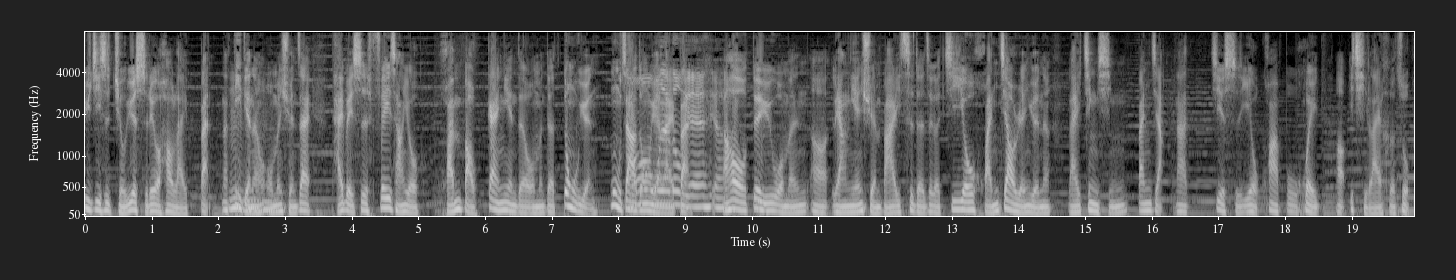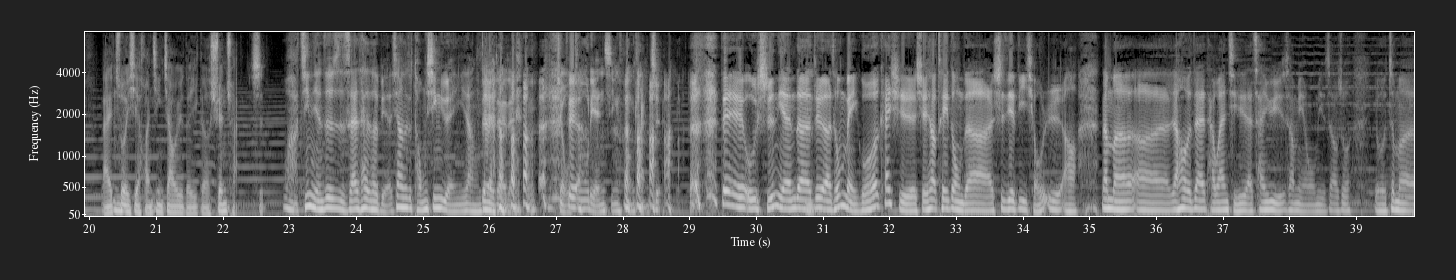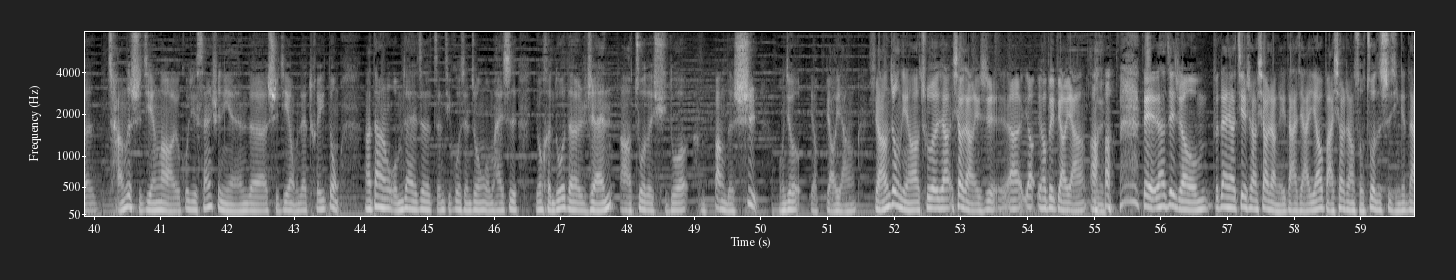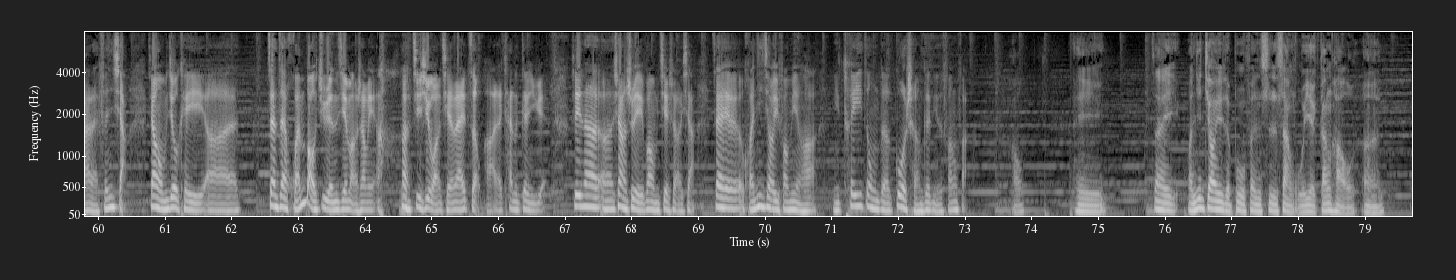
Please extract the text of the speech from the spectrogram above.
预计是九月十六号来办，那地点呢？我们选在台北市非常有环保概念的我们的动物园木栅动物园来办。然后对于我们呃两年选拔一次的这个绩优环教人员呢，来进行颁奖。那届时也有跨部会啊一起来合作，来做一些环境教育的一个宣传。是。哇，今年这日子实在太特别，像这个同心圆一样，对对对，九珠连心那种感觉。对，五十年的这个从美国开始学校推动的世界地球日啊，那么呃，然后在台湾其实来参与上面，我们也知道说有这么长的时间啊，有过去三十年的时间我们在推动。那当然，我们在这整体过程中，我们还是有很多的人啊，做了许多很棒的事。我们就要表扬，表扬重点啊，除了校校长也是啊要要被表扬啊，对，然后最主要我们不但要介绍校长给大家，也要把校长所做的事情跟大家来分享，这样我们就可以呃站在环保巨人的肩膀上面啊，继续往前来走啊，来看得更远。所以呢，呃，校长是不是也帮我们介绍一下，在环境教育方面哈，你推动的过程跟你的方法？好，诶，在环境教育的部分，事实上我也刚好呃。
